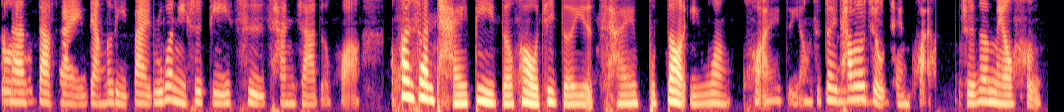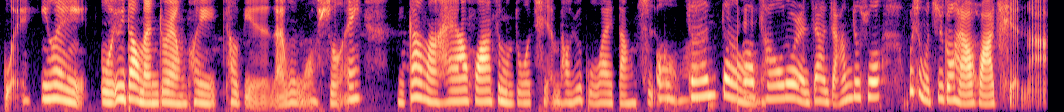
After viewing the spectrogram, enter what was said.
那大概两个礼拜，如果你是第一次参加的话，换算台币的话，我记得也才不到一万块的样子，对，差不多九千块。觉得没有很贵，因为我遇到蛮多人会特别来问我说：“哎，你干嘛还要花这么多钱跑去国外当志工？”哦，真的，有超多人这样讲，他们就说：“为什么志工还要花钱啊？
